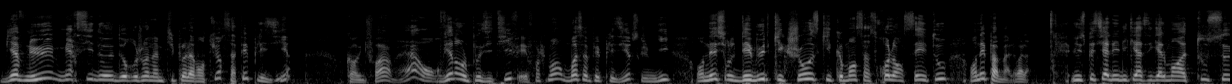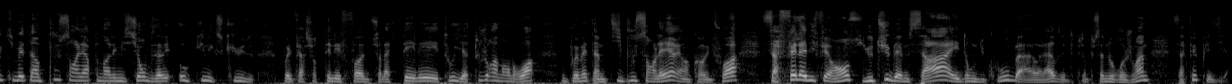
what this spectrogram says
Bienvenue, merci de rejoindre un petit peu l'aventure, ça fait plaisir encore une fois, on revient dans le positif et franchement, moi ça me fait plaisir parce que je me dis, on est sur le début de quelque chose qui commence à se relancer et tout, on est pas mal, voilà. Une spéciale dédicace également à tous ceux qui mettent un pouce en l'air pendant l'émission, vous avez aucune excuse, vous pouvez le faire sur téléphone, sur la télé et tout, il y a toujours un endroit, vous pouvez mettre un petit pouce en l'air et encore une fois, ça fait la différence, YouTube aime ça et donc du coup, bah voilà, vous êtes de plus en plus à nous rejoindre, ça fait plaisir.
